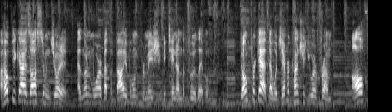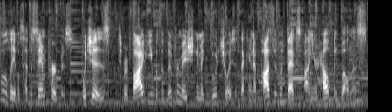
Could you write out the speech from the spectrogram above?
I hope you guys also enjoyed it and learned more about the valuable information contained on the food label. Don't forget that whichever country you are from, all food labels have the same purpose, which is to provide you with the information to make food choices that can have positive effects on your health and wellness.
